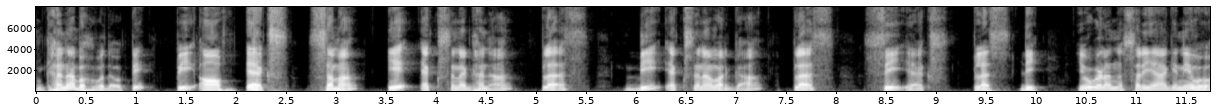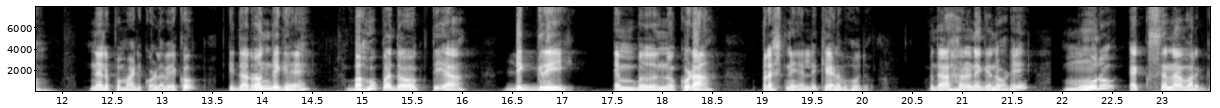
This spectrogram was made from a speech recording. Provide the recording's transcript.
ಘನ ಬಹುಪದೋಕ್ತಿ ಪಿ ಆಫ್ ಎಕ್ಸ್ ಸಮ ಎ ಎಕ್ಸ್ನ ಘನ ಪ್ಲಸ್ ಬಿ ಎಕ್ಸ್ನ ವರ್ಗ plus C X plus D ಇವುಗಳನ್ನು ಸರಿಯಾಗಿ ನೀವು ನೆನಪು ಮಾಡಿಕೊಳ್ಳಬೇಕು. ಇದರೊಂದಿಗೆ ಬಹುಪದೋಕ್ತಿಯ ಡಿಗ್ರಿ ಎಂಬುದನ್ನು ಕೂಡ ಪ್ರಶ್ನೆಯಲ್ಲಿ ಕೇಳಬಹುದು. ಉದಾಹರಣೆಗೆ ನೋಡಿ, ಮೂರು ಎಕ್ಸ್ನ ವರ್ಗ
